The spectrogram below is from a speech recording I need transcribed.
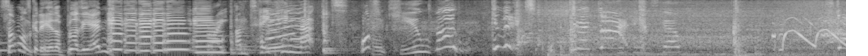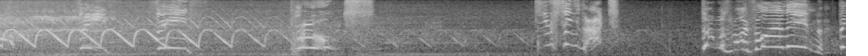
Someone's going to hear the bloody end. Right, I'm taking that. What? Thank you. No! Give it! Give it back! Let's go. Thief! Thief! Brutes! Did you see that? That was my violin! They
